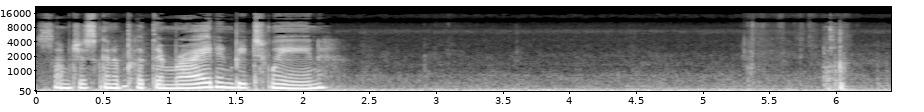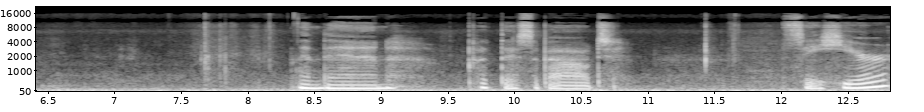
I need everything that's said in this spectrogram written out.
So I'm just going to put them right in between. And then put this about, say here.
